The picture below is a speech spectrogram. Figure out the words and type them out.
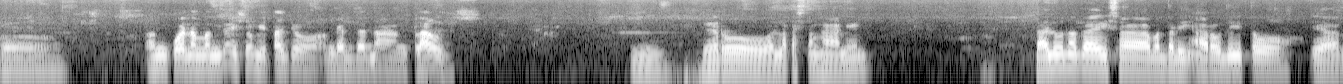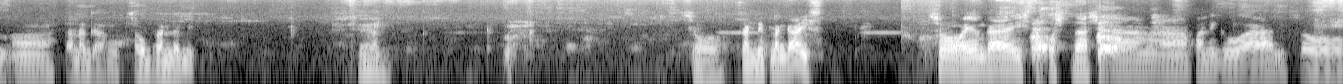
Oh. Ang kuha naman guys, oh, kita nyo, ang ganda ng clouds. Hmm. Pero ang lakas ng hangin. Lalo na guys sa madaling araw dito, yan, ah, talagang sobrang lamig. Yan. So, saglit lang guys. So, ayun guys, tapos na siyang ah, paliguan. So,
